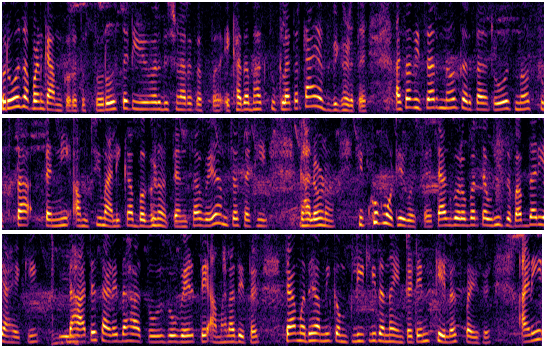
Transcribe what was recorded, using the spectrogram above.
रोज आपण काम करत असतो. रोज ते टी व्हीवर दिसणारच असतं. एखादा भाग चुकला तर कायच बिघडतं आहे असा विचार न करता रोज न चुकता त्यांनी आमची मालिका बघणं त्यांचा वेळ आमच्यासाठी घालवणं ही खूप मोठी गोष्ट आहे. त्याचबरोबर तेवढी जबाबदारी आहे की दहा ते साडेदहा तो जो वेळ ते आम्हाला देत आहेत त्यामध्ये आम्ही कम्प्लिटली त्यांना एंटरटेन केलंच पाहिजे. आणि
